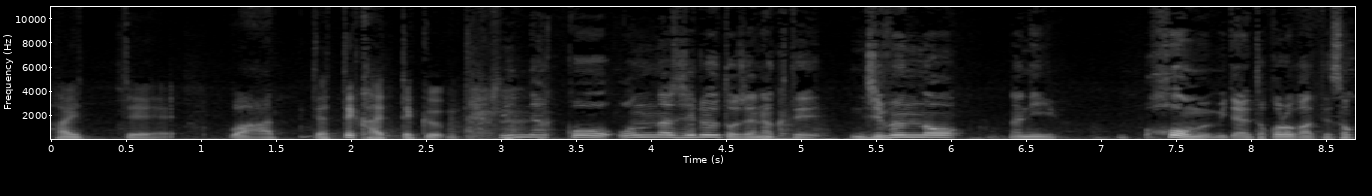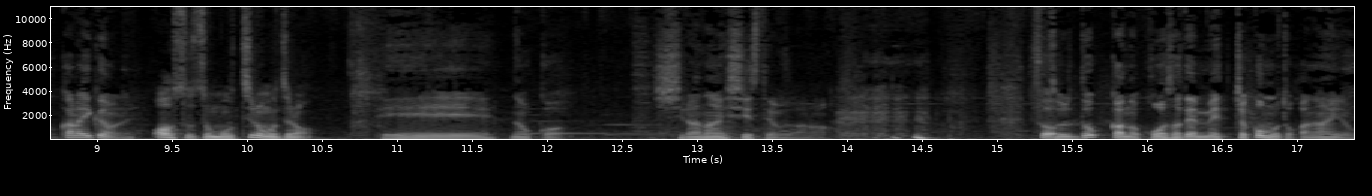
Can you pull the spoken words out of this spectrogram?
入ってわーってやって帰ってく。みたいみんなこう同じルートじゃなくて自分の何？ホームみたいなところがあってそこから行くのね。なあそうそうもちろんもちろん。へえんか知らないシステムだな。そう。それどっかの交差点めっちゃ混むとかないの？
